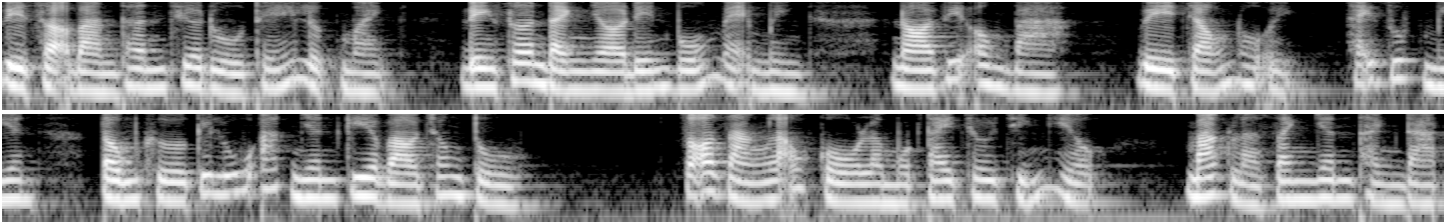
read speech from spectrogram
Vì sợ bản thân chưa đủ thế lực mạnh, Đình Sơn đành nhờ đến bố mẹ mình, nói với ông bà, vì cháu nội, hãy giúp Miên tống khứ cái lũ ác nhân kia vào trong tù. Rõ ràng lão cổ là một tay chơi chính hiệu, Mark là danh nhân thành đạt,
